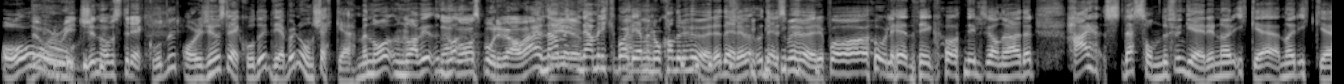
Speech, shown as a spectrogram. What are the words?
Oh, The origin of strekkoder? Origin of strekkoder, det bør noen sjekke. Men nå, nå er vi Nå, nå sporer vi av her. Nei, men, nei, men ikke bare det, men nå kan dere høre, dere, dere som hører på Ole Henrik og Nils Johan er- Her, det er sånn det fungerer når ikke, når ikke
